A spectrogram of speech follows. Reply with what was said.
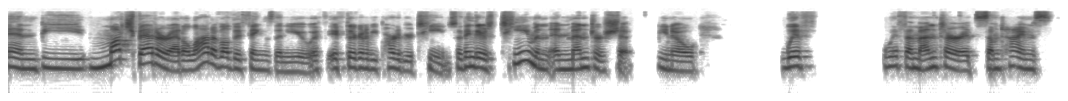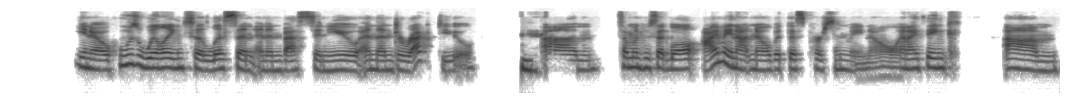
and be much better at a lot of other things than you if, if they're going to be part of your team? So i think there's team and, and mentorship you know. With with a mentor it's sometimes you know who's willing to listen and invest in you and then direct you. Um someone who said, Well, I may not know, but this person may know. And I think um,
